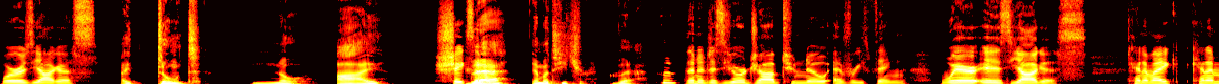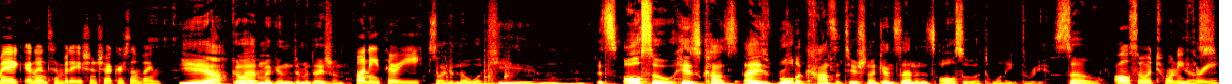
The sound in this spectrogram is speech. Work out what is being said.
"Where is Yagas?" I don't know. I Shakes him. bleh, am a teacher. Bleh. Then it is your job to know everything. Where is Yagas? Can I make Can I make an intimidation check or something? Yeah, go ahead and make an intimidation. Funny three. So I can know what he. It's also his. Cons- I rolled a constitution against that, and it's also a 23. So, Also a twenty-three. Yes.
